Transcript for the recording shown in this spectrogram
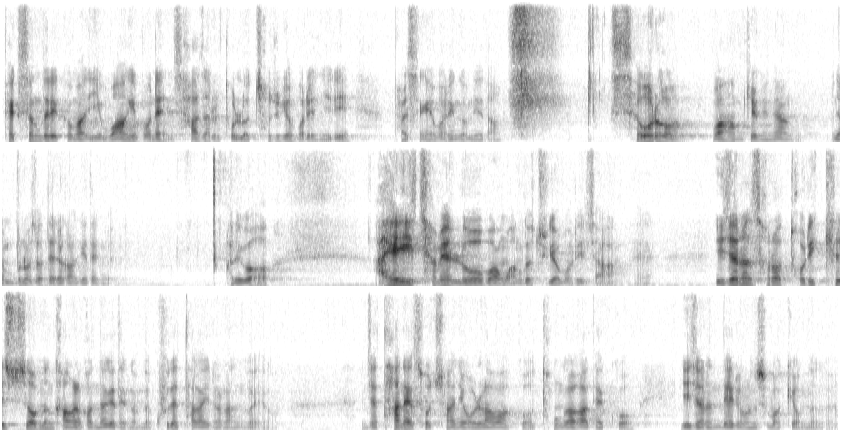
백성들이 그만 이 왕이 보낸 사자를 돌로 쳐 죽여버린 일이 발생해 버린 겁니다. 세월호와 함께 그냥 그냥 무너져 내려가게 된 거예요. 그리고 아예 이참에 르호보암 왕도 죽여버리자. 예. 이제는 서로 돌이킬 수 없는 강을 건너게 된 겁니다. 쿠데타가 일어난 거예요. 이제 탄핵 소추안이 올라왔고 통과가 됐고 이제는 내려오는 수밖에 없는 거예요.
